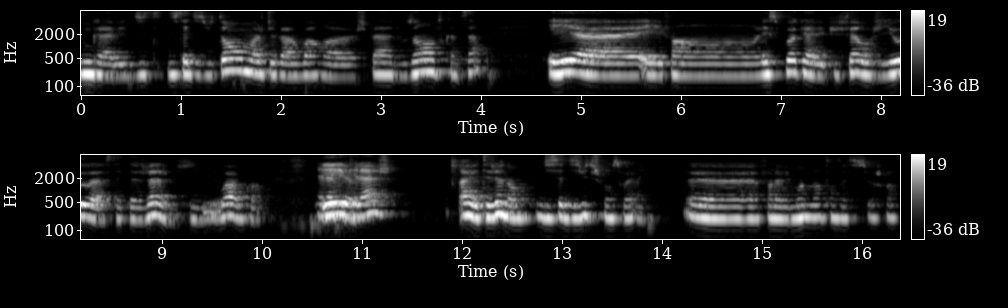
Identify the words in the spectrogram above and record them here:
donc elle avait 17-18 ans, moi je devais avoir, euh, je sais pas, 12 ans, tout comme ça. Et euh, enfin, l'exploit qu'elle avait pu faire au JO à cet âge-là, je me suis dit, mais waouh quoi. Elle avait quel âge? Ah, elle était jeune, hein, 17-18, je pense, ouais. Euh, enfin, elle avait moins de 20 ans, ça c'est sûr, je crois.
